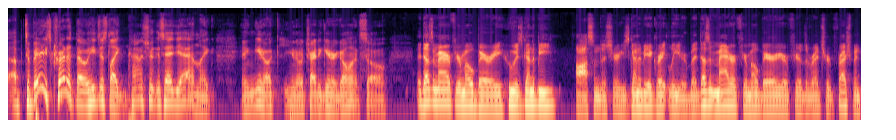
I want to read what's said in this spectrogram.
uh, to Barry's credit, though, he just like kind of shook his head, yeah, and like and you know you know tried to get her going. So It doesn't matter if you're Mo Barry, who is going to be awesome this year. He's going to be a great leader, but it doesn't matter if you're Mo Barry or if you're the redshirt freshman.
